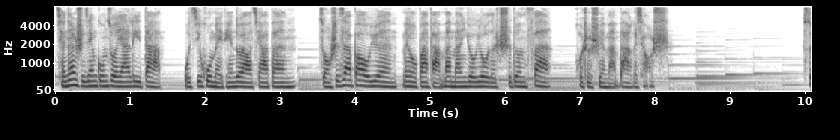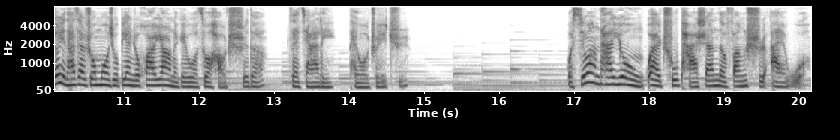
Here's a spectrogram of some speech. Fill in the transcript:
前段时间工作压力大，我几乎每天都要加班，总是在抱怨没有办法慢慢悠悠的吃顿饭，或者睡满八个小时。所以他在周末就变着花样的给我做好吃的，在家里陪我追剧。我希望他用外出爬山的方式爱我，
